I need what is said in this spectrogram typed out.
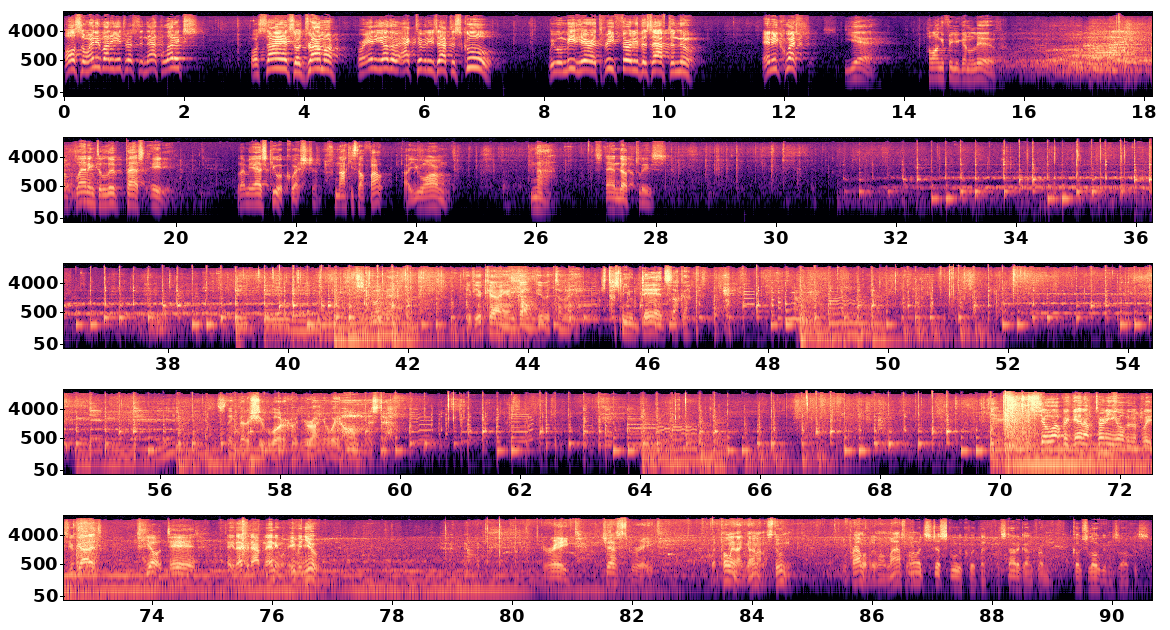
Also, anybody interested in athletics or science or drama or any other activities after school, we will meet here at 3.30 this afternoon. Any questions? Yeah. How long you figure you're gonna live? I'm planning to live past 80. Let me ask you a question. Knock yourself out. Are you armed? Nah. Stand up, please. You're carrying a gun, give it to me. You touch me, you dead, sucker. This thing better shoot water or you're on your way home, mister. Again, I'm turning you over to the police. You got it? Yo, dead. Hey, that could happen to anyone, even you. Great. Just great. But pulling that gun on a student, you probably won't last long. Oh, it's just school equipment. I start a gun from Coach Logan's office.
